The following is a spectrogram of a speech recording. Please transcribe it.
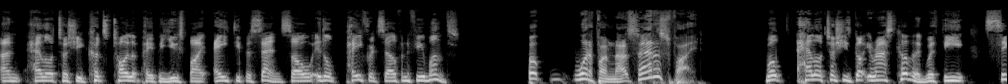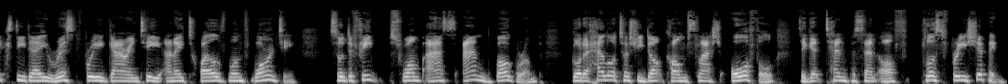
And Hello Tushy cuts toilet paper use by 80%, so it'll pay for itself in a few months. But what if I'm not satisfied? Well, Hello Tushy's got your ass covered with the 60 day risk free guarantee and a 12 month warranty. So defeat swamp ass and bog rump. Go to hellotushy.com slash awful to get 10% off plus free shipping.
